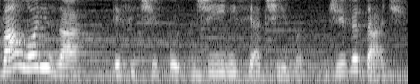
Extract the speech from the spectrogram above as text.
valorizar esse tipo de iniciativa, de verdade.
